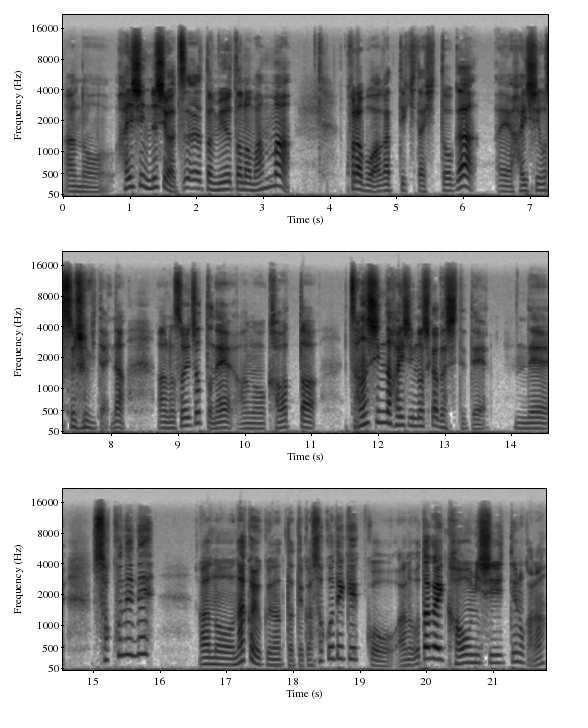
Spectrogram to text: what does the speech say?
あの配信主はずっとミュートのまんまコラボ上がってきた人がえー、配信をするみたいな、あの、そういうちょっとね、あの、変わった、斬新な配信の仕方してて、んで、そこでね、あの、仲良くなったっていうか、そこで結構、あの、お互い顔見知りっていうのかな。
